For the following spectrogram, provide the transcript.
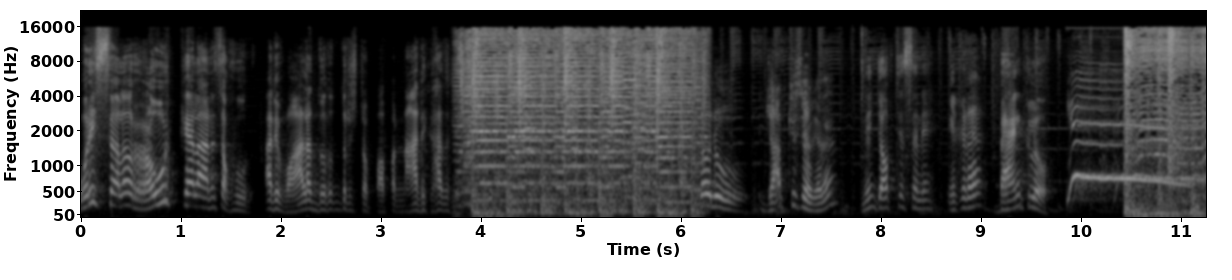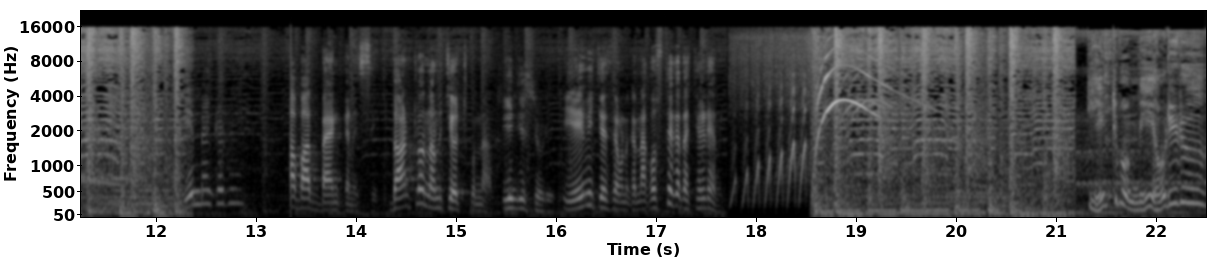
ఒరిస్సాలో రౌర్కెలా అనేసి ఒక ఊరు. అది వాళ్ళ దురదృష్టం పాప నాది కాదు. సో నువ్వు జాబ్ చేసావు కదా? నేను జాబ్ చేస్తానే ఎక్కడ? బ్యాంకులో. ఏం బ్యాంక్ అది? అలహాబాద్ బ్యాంక్ అనేసి. దాంట్లో నన్ను చేర్చుకున్నారు. ఏం చేసేవాడు? ఏమి చేసేవాడు నాకు వస్తే కదా చేయడానికి ఏంటి మమ్మీ ఎవడీడు?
